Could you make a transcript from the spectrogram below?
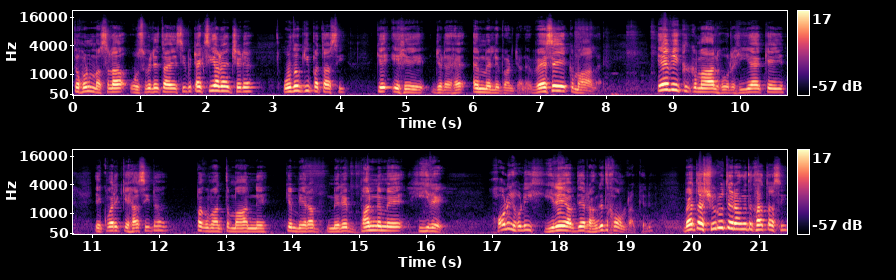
ਤੇ ਹੁਣ ਮਸਲਾ ਉਸ ਵੇਲੇ ਤਾਂ ਇਹ ਸੀ ਵੀ ਟੈਕਸੀ ਵਾਲਿਆਂ ਨੇ ਛੇੜਿਆ। ਉਦੋਂ ਕੀ ਪਤਾ ਸੀ ਕਿ ਇਹ ਜਿਹੜਾ ਹੈ ਐਮਐਲਏ ਬਣ ਜਾਣਾ ਵੈਸੇ ਇਹ ਕਮਾਲ ਹੈ। ਇਹ ਵੀ ਇੱਕ ਕਮਾਲ ਹੋ ਰਹੀ ਹੈ ਕਿ ਇੱਕ ਵਾਰ ਕਿਹਾ ਸੀ ਨਾ, ਭਗਵੰਤ ਮਾਨ ਨੇ ਕਿ ਮੇਰਾ, ਮੇਰੇ 92 ਹੀਰੇ ਹੌਲੀ ਹੌਲੀ ਹੀਰੇ ਆਪਦੇ ਰੰਗ ਦਿਖਾਉਣ ਲੱਗੇ ਨੇ। ਮੈਂ ਤਾਂ ਸ਼ੁਰੂ ਤੇ ਰੰਗ ਦਿਖਾਤਾ ਸੀ।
